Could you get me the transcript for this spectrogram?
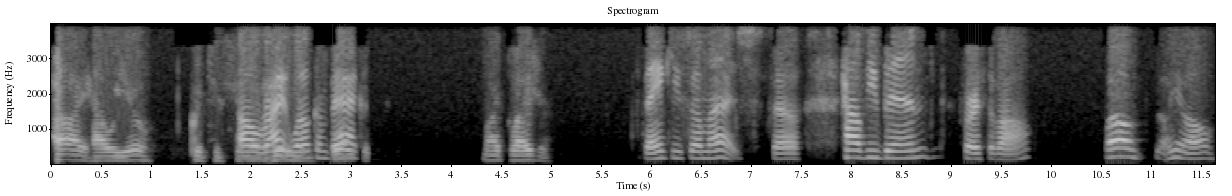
Hi, how are you? Good to see you. All right, welcome back. My pleasure. Thank you so much. So how have you been, first of all? Well, you know,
